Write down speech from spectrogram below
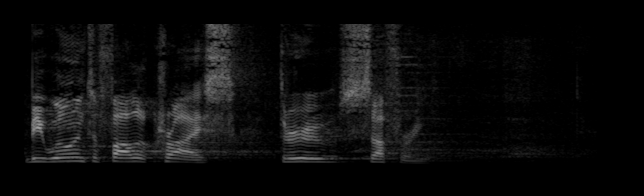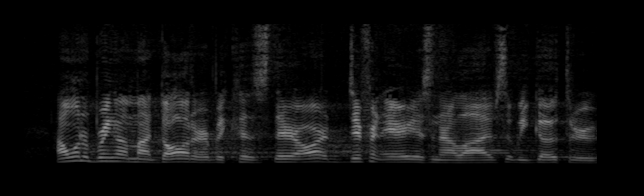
be willing to follow Christ through suffering. I want to bring up my daughter because there are different areas in our lives that we go through,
